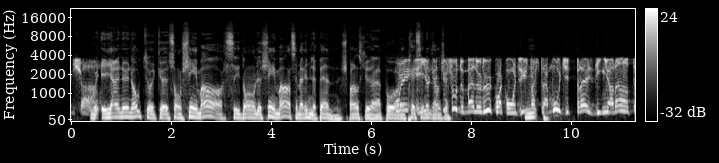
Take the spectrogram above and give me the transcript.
Richard. Oui, et il y en a un autre euh, que son chien est mort, c'est dont le chien est mort, c'est Marine Le Pen. Je pense qu'elle n'a pas Oui, et il y impressionné a quelque chose. chose de malheureux, quoi qu'on dise, parce que la maudite presse d'ignorante,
